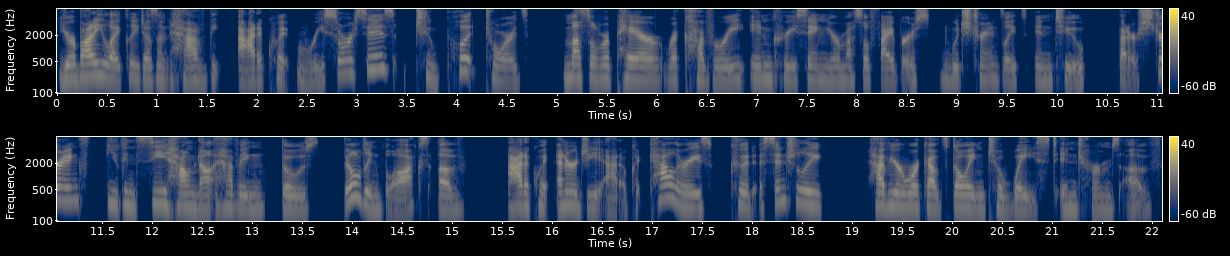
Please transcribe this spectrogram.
your body likely doesn't have the adequate resources to put towards muscle repair, recovery, increasing your muscle fibers, which translates into better strength. You can see how not having those building blocks of adequate energy, adequate calories could essentially have your workouts going to waste in terms of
